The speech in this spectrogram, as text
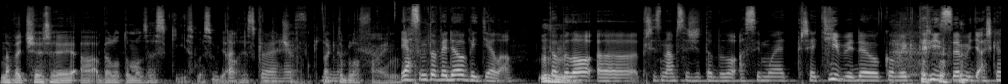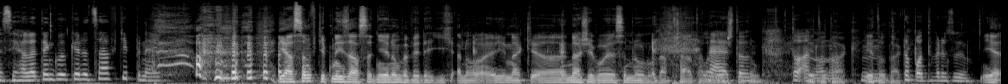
na večeři a bylo to moc hezký, jsme si udělali hezký večer. Hezký, tak no. to bylo fajn. Já jsem to video viděla. To mm-hmm. bylo, uh, přiznám se, že to bylo asi moje třetí video, který jsem viděla. Až si, hele, ten kluk je docela vtipný. Já jsem vtipný zásadně jenom ve videích, ano, jinak uh, naživo je se mnou nuda, přátelé. Ne, to, to, to ano, je to no. tak, je to hmm, tak. To potvrzuju. Je,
